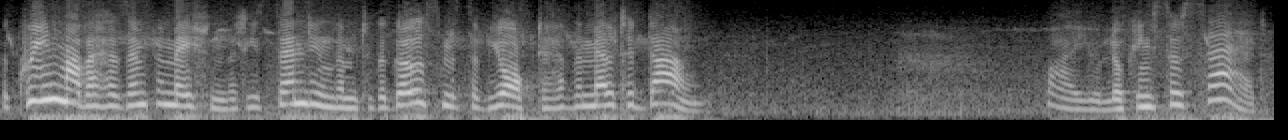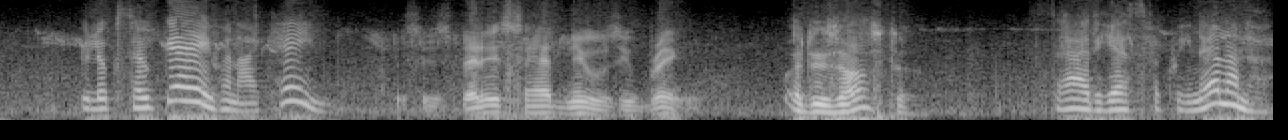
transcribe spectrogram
The Queen Mother has information that he's sending them to the goldsmiths of York to have them melted down. Why are you looking so sad? You looked so gay when I came. This is very sad news you bring. A disaster. Sad, yes, for Queen Eleanor.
